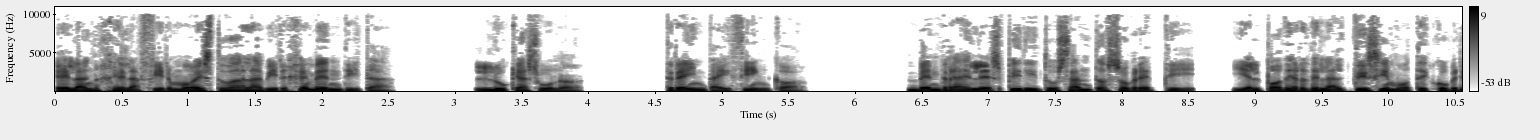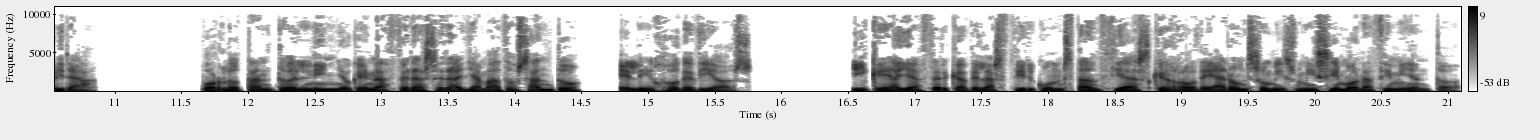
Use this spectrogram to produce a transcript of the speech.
El ángel afirmó esto a la Virgen bendita. Lucas 1. 35. Vendrá el Espíritu Santo sobre ti, y el poder del Altísimo te cubrirá. Por lo tanto el niño que nacerá será llamado Santo, el Hijo de Dios. ¿Y qué hay acerca de las circunstancias que rodearon su mismísimo nacimiento?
